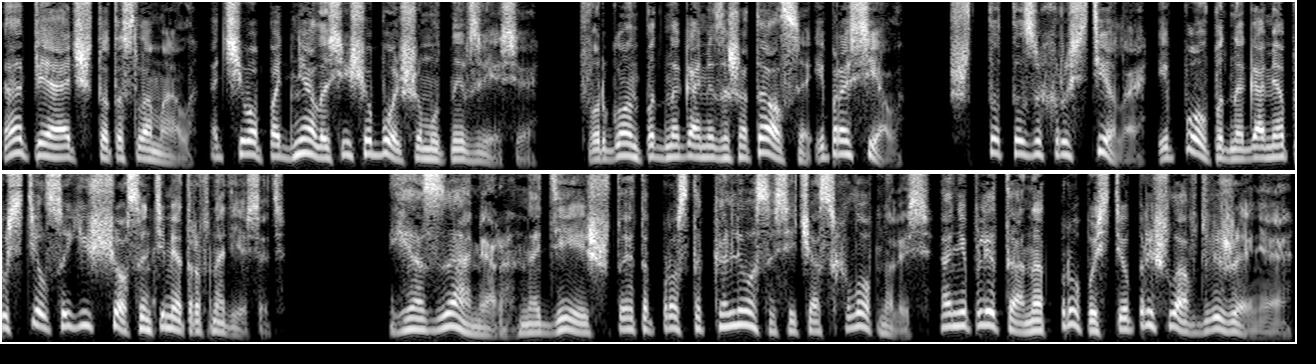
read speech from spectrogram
Опять что-то сломал, отчего поднялось еще больше мутной взвеси. Фургон под ногами зашатался и просел. Что-то захрустело, и пол под ногами опустился еще сантиметров на десять. Я замер, надеясь, что это просто колеса сейчас схлопнулись, а не плита над пропастью пришла в движение.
